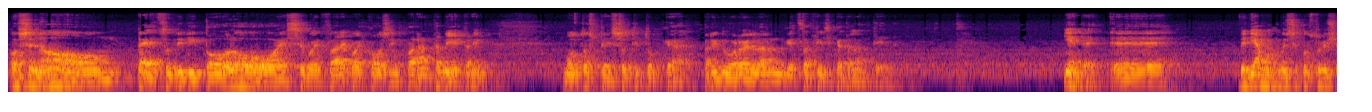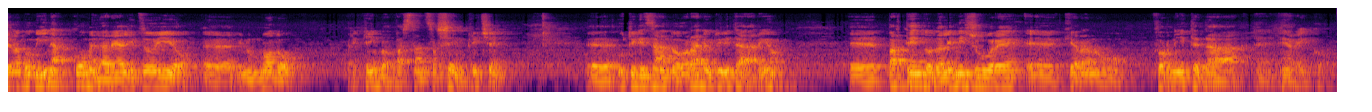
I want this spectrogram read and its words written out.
o se no un pezzo di dipolo e se vuoi fare qualcosa in 40 metri molto spesso ti tocca ridurre la lunghezza fisica dell'antenna. Niente, eh, vediamo come si costruisce la bobina, come la realizzo io eh, in un modo ritengo abbastanza semplice, eh, utilizzando radio utilitario, eh, partendo dalle misure eh, che erano fornite da eh, Enrico.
